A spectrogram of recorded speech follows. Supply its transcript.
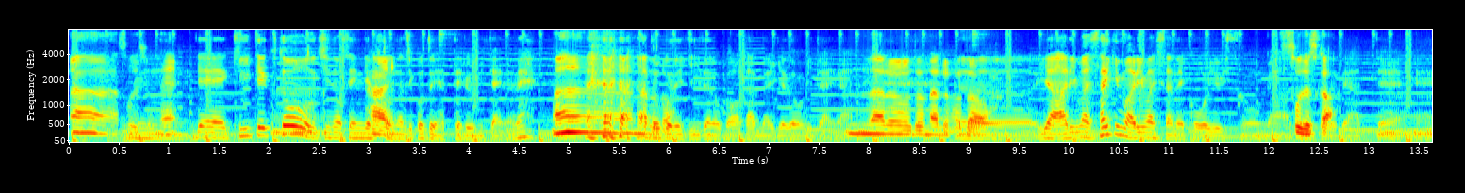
ああそうですよね、うん、で聞いていくとうちの戦略と同じことやってるみたいなね、はい、ど。こで聞いたのか分かんないけどみたいな。なるほどなるほど。いやありまし最近もありましたねこういう質問が。そうですか。であって、えー、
